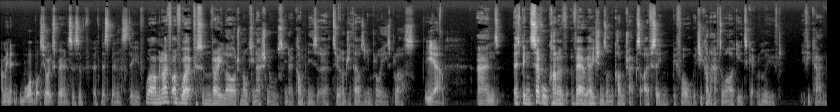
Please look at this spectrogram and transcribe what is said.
I mean, what, what's your experiences of, of this been, Steve? Well, I mean, I've, I've worked for some very large multinationals, you know, companies that are 200,000 employees plus. Yeah, And there's been several kind of variations on the contracts that I've seen before, which you kind of have to argue to get removed if you can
